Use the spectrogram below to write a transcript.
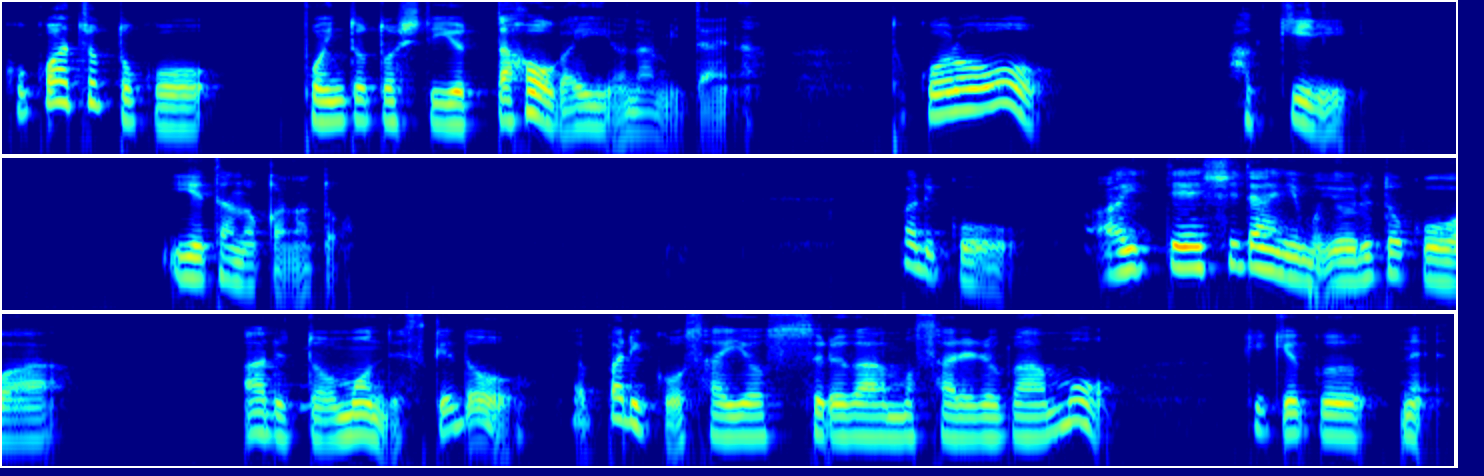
ここはちょっとこうポイントとして言った方がいいよなみたいなところをはっきり言えたのかなと。やっぱりこう相手次第にもよるとこはあると思うんですけどやっぱりこう採用する側もされる側も結局ね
